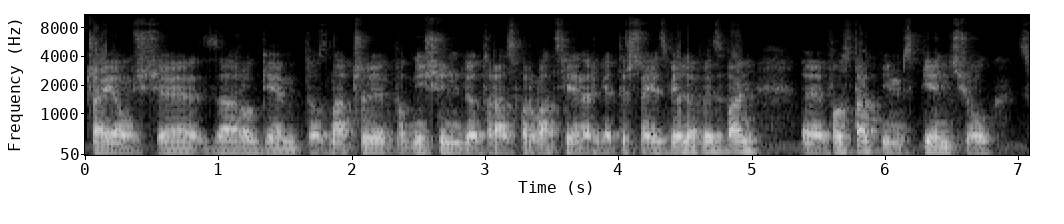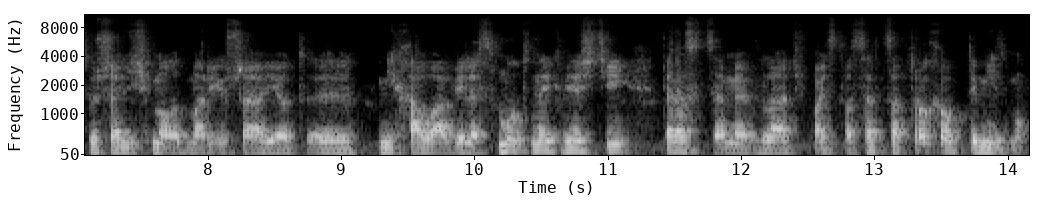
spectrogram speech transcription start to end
czają się za rogiem. To znaczy w odniesieniu do transformacji energetycznej jest wiele wyzwań. W ostatnim spięciu słyszeliśmy od Mariusza i od y, Michała wiele smutnych wieści. Teraz chcemy wlać w Państwa serca trochę optymizmu.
